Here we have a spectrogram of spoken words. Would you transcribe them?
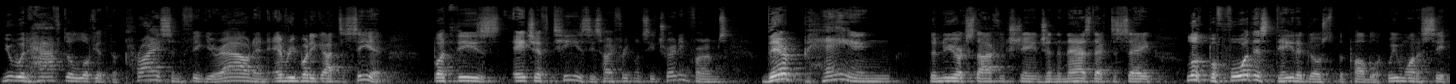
you would have to look at the price and figure out, and everybody got to see it. But these HFTs, these high frequency trading firms, they're paying the New York Stock Exchange and the NASDAQ to say, look, before this data goes to the public, we want to see.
